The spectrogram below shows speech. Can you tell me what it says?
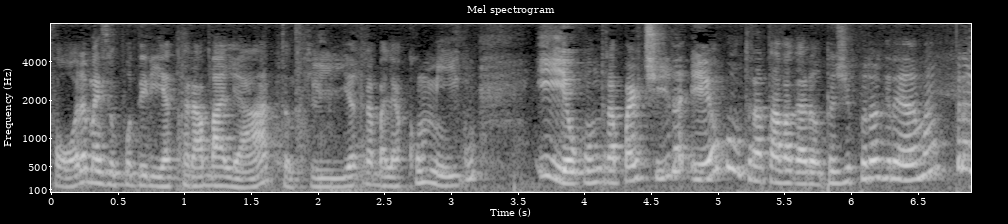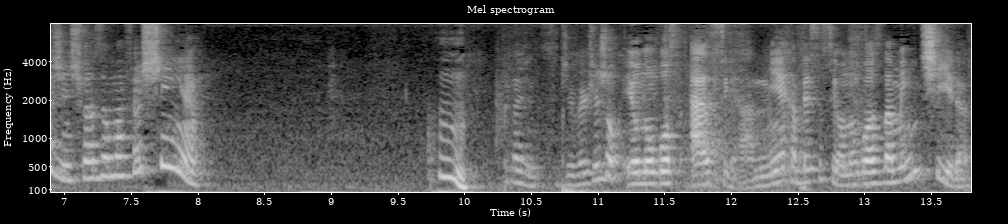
fora, mas eu poderia trabalhar, tanto que ele ia trabalhar comigo. E eu, contrapartida, eu contratava garotas de programa pra gente fazer uma festinha. Pra gente se divertir junto. Eu não gosto. Assim, a minha cabeça assim, eu não gosto da mentira.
